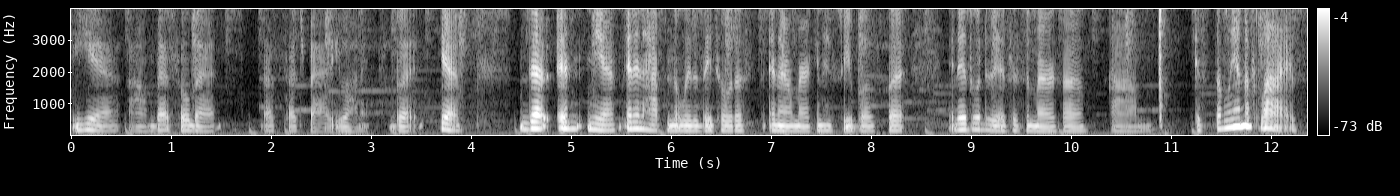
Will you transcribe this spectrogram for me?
yeah, um, that's so bad. That's such bad Ebonics. But yeah, that and yeah, it didn't happen the way that they told us in our American history books. But it is what it is. It's America. Um, it's the land of lies,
